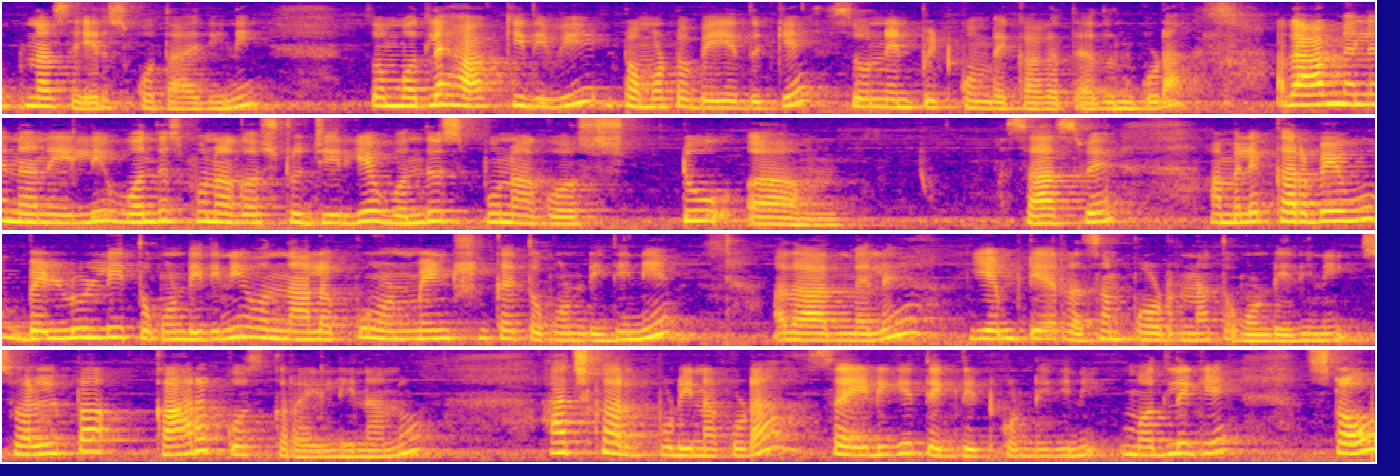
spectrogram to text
ಉಪ್ಪನ್ನ ಸೇರಿಸ್ಕೋತಾ ಇದ್ದೀನಿ. ಸೊ ಮೊದಲೇ ಹಾಕಿದ್ದೀವಿ ಟೊಮೊಟೊ ಬೇಯೋದಕ್ಕೆ. ಸೊ ನೆನ್ಪಿಟ್ಕೊಬೇಕಾಗತ್ತೆ ಅದನ್ನು ಕೂಡ. ಅದಾದಮೇಲೆ ನಾನು ಇಲ್ಲಿ ಒಂದು ಸ್ಪೂನ್ ಆಗೋಷ್ಟು ಜೀರಿಗೆ, ಒಂದು ಸ್ಪೂನ್ ಆಗೋಷ್ಟು ಸಾಸಿವೆ, ಆಮೇಲೆ ಕರಿಬೇವು, ಬೆಳ್ಳುಳ್ಳಿ ತೊಗೊಂಡಿದ್ದೀನಿ, ಒಂದು ನಾಲ್ಕು ಒಣಮೆಣ್ಸಿನ್ಕಾಯಿ ತೊಗೊಂಡಿದ್ದೀನಿ, ಅದಾದಮೇಲೆ ಎಂ ಟಿ ಆರ್ ರಸಂ ಪೌಡ್ರನ್ನ ತೊಗೊಂಡಿದ್ದೀನಿ. ಸ್ವಲ್ಪ ಖಾರಕ್ಕೋಸ್ಕರ ಇಲ್ಲಿ ನಾನು ಹಚ್ಚ ಖಾರದ ಪುಡಿನ ಕೂಡ ಸೈಡಿಗೆ ತೆಗೆದಿಟ್ಕೊಂಡಿದ್ದೀನಿ. ಮೊದಲಿಗೆ ಸ್ಟವ್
